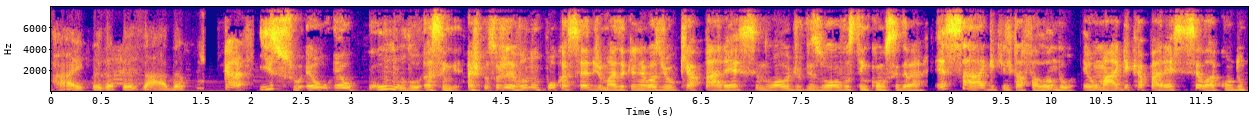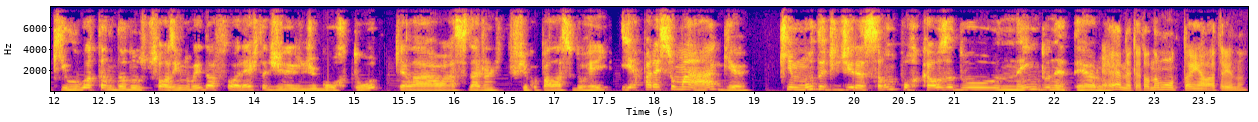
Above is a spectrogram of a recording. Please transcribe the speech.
Ai, coisa pesada. Cara, isso é o, é o cúmulo, assim, as pessoas levando um pouco a sério demais aquele negócio de o que aparece no audiovisual você tem que considerar. Essa águia que ele tá falando é uma águia que aparece, sei lá, quando o Killua tá andando sozinho no meio da floresta de, de Gortô, que é lá a cidade onde fica o Palácio do Rei, e aparece uma águia que muda de direção por causa do nem do Netero. É, né? Tá na montanha lá treinando.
